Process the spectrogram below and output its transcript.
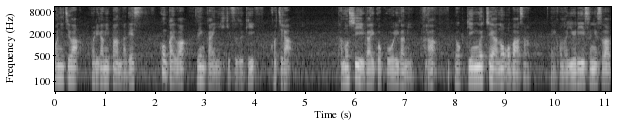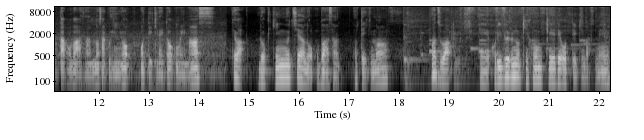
こんにちは折り紙パンダです。今回は前回に引き続きこちら楽しい外国折り紙からロッキングチェアのおばあさんこのユリースに座ったおばあさんの作品を持っていきたいと思います。ではロッキングチェアのおばあさん持っていきます。まずは、えー折り鶴の基本形で折っていきますね。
